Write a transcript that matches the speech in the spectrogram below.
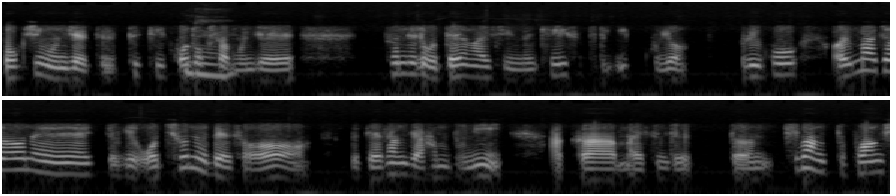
복지 문제들, 특히 고독사 네. 문제에 선제적으로 대응할 수 있는 케이스들이 있고요. 그리고 얼마 전에 저기 오천읍에서 그 대상자 한 분이 아까 말씀드렸 던 희망톡, 포항시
